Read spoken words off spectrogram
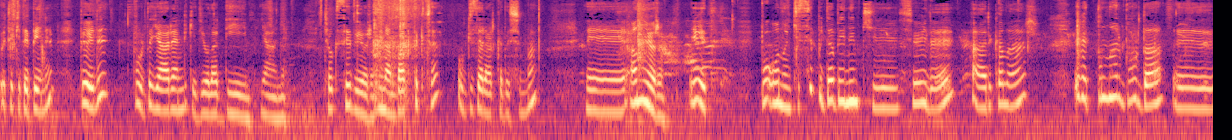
Öteki de benim. Böyle burada yarenlik ediyorlar diyeyim yani. Çok seviyorum. İnan baktıkça o güzel arkadaşımı e, anlıyorum. Evet. Bu onunkisi. Bu da benimki. Şöyle harikalar. Evet bunlar burada. Ee,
